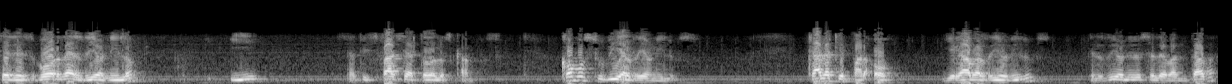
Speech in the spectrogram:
se desborda el río Nilo y satisface a todos los campos. ¿Cómo subía el río Nilus? Cada que paró llegaba al río Nilus, el río Nilus se levantaba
